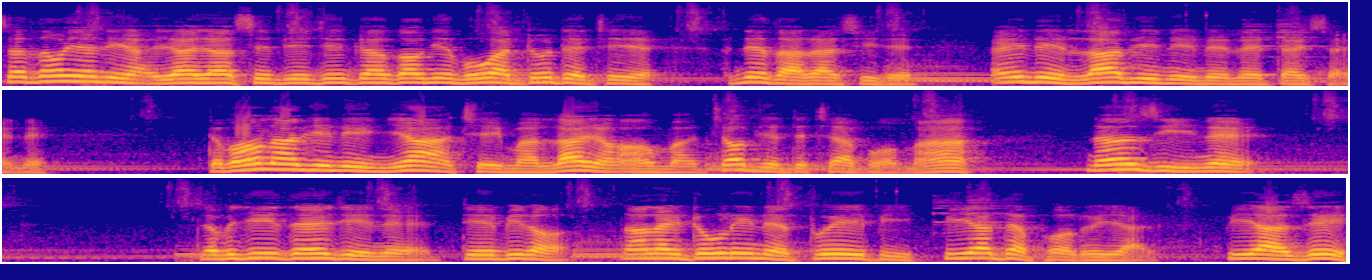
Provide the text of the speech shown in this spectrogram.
73ရက်နေ့ကအရာရာဆင်ပြေခြင်းကံကောင်းခြင်းဘဝတိုးတက်ခြင်းရဲ့အနှစ်သာရရှိတယ်အဲ့ဒီနေ့လပြည့်နေ့နဲ့လည်းတိုက်ဆိုင်တယ်တပေါင်းလပြည့်နေ့ညအချိန်မှာလာရောင်အောင်မှာကြောက်ပြတစ်ချက်ပေါ်မှာနှမ်းစီနဲ့ တပကြီးသေးခြင်းနဲ့တင်ပြီးတော့တန်လိုက်တိုးလေးနဲ့သွေးပြီးပြရတတ်ဖော်လို့ရတယ်ပြရစေး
